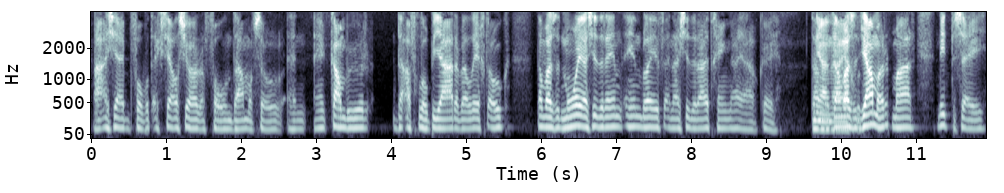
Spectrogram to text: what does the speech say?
Maar als jij bijvoorbeeld Excelsior of Volendam of zo en, en Cambuur de afgelopen jaren wellicht ook dan was het mooi als je erin in bleef. En als je eruit ging, nou ja, oké. Okay. Dan, ja, nou dan ja, was goed. het jammer, maar niet per se,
